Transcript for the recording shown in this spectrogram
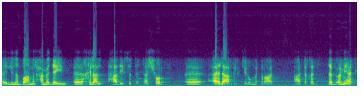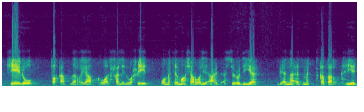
لنظام الحمدين آه، خلال هذه ستة أشهر آه، آلاف الكيلومترات أعتقد 700 كيلو فقط للرياض هو الحل الوحيد. ومثل ما أشار ولي عهد السعودية بأن أزمة قطر هي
